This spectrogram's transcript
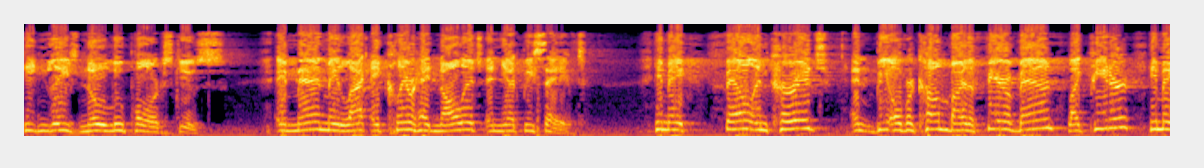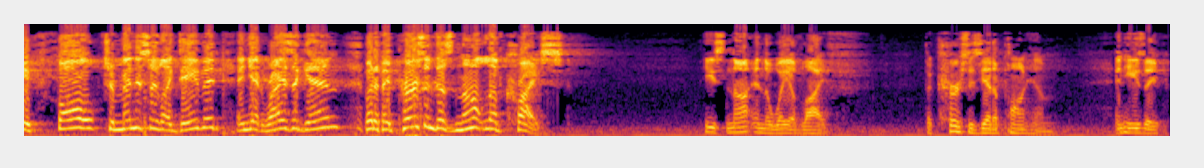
He leaves no loophole or excuse. A man may lack a clear head knowledge and yet be saved. He may fail in courage and be overcome by the fear of man, like Peter. He may fall tremendously like David and yet rise again. But if a person does not love Christ, he's not in the way of life. The curse is yet upon him. And he's a,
